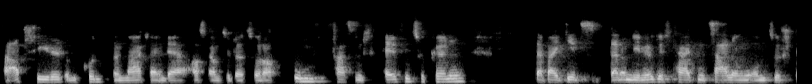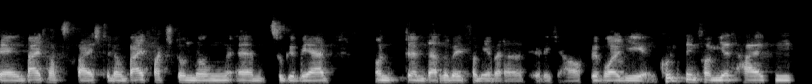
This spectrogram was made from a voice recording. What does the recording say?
verabschiedet, um Kunden und Makler in der Ausgangssituation auch umfassend helfen zu können. Dabei geht es dann um die Möglichkeiten, Zahlungen umzustellen, Beitragsfreistellung, Beitragsstundungen ähm, zu gewähren. Und ähm, darüber informieren wir dann natürlich auch. Wir wollen die Kunden informiert halten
